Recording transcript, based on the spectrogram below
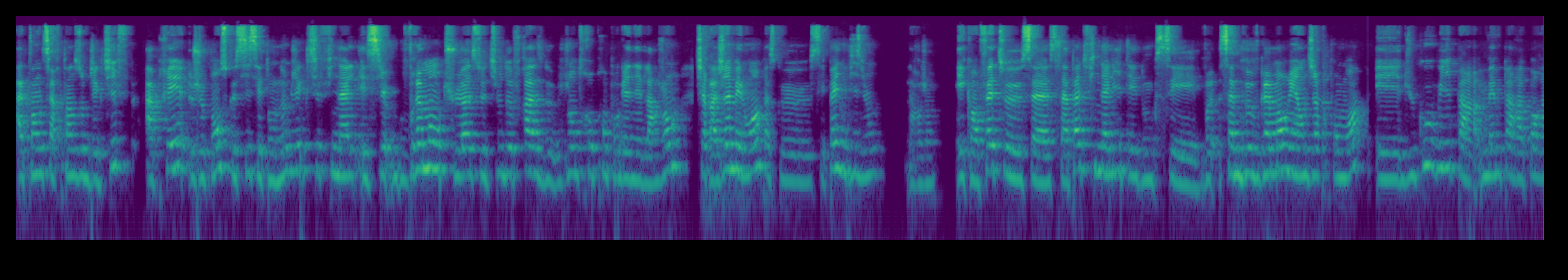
atteindre certains objectifs. Après, je pense que si c'est ton objectif final et si vraiment tu as ce type de phrase de j'entreprends pour gagner de l'argent, tu iras jamais loin parce que c'est pas une vision l'argent et qu'en fait euh, ça n'a pas de finalité. Donc c'est ça ne veut vraiment rien dire pour moi. Et du coup oui même par rapport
